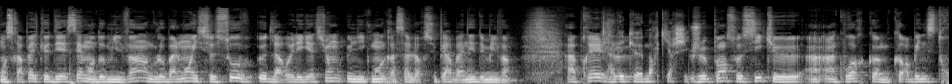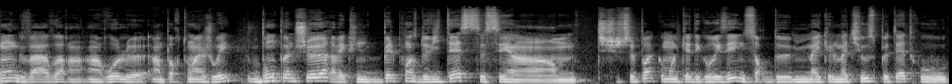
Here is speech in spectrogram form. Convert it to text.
On se rappelle que DSM en 2020 globalement ils se sauvent eux de la relégation uniquement grâce à leur superbe année 2020. Après je, avec euh, Je pense aussi que un, coureur comme Corbin Strong va avoir un, un, rôle important à jouer. Bon puncher avec une belle pointe de vitesse, c'est un je sais pas comment le catégoriser, une sorte de Michael Matthews peut-être ou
